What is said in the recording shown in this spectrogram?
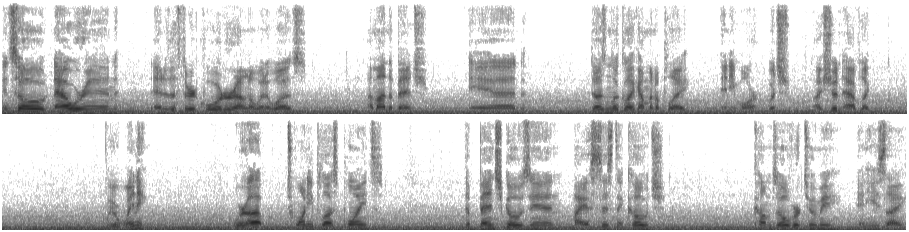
And so now we're in the end of the third quarter. I don't know when it was. I'm on the bench and doesn't look like I'm going to play anymore, which I shouldn't have. Like, we were winning. We're up 20 plus points the bench goes in. My assistant coach comes over to me and he's like,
